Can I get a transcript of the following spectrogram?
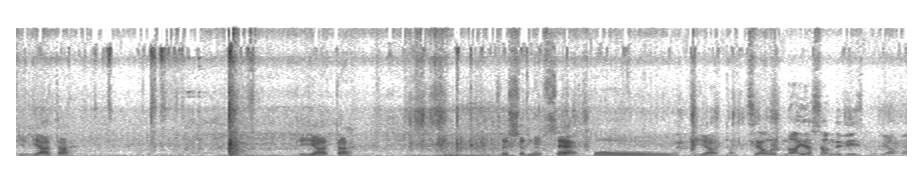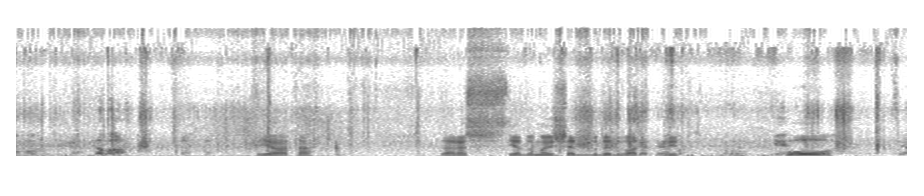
П'ята. П'ята. Це ще не все. О, п'ята. Це одна я сам не візьму. Я поможу, чекай. Давай. П'ята. Зараз, я думаю, ще буде два. Це треба. О, це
